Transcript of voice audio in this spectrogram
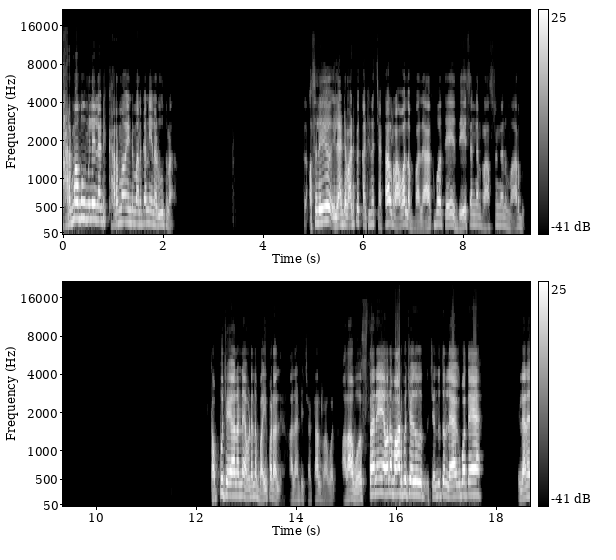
కర్మ భూమిలో ఇలాంటి కర్మ ఏంటి మనకని నేను అడుగుతున్నా. అసలు ఇలాంటి వాటిపై కఠిన చట్టాలు రావాలబ్బా. లేకపోతే దేశం కానీ రాష్ట్రం కానీ మారదు. తప్పు చేయాలన్నా ఎవడైనా భయపడాలి. అలాంటి చట్టాలు రావాలి. అలా వస్తేనే ఏమైనా మార్పు చెందు చెందుతుంది. లేకపోతే ఇలానే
